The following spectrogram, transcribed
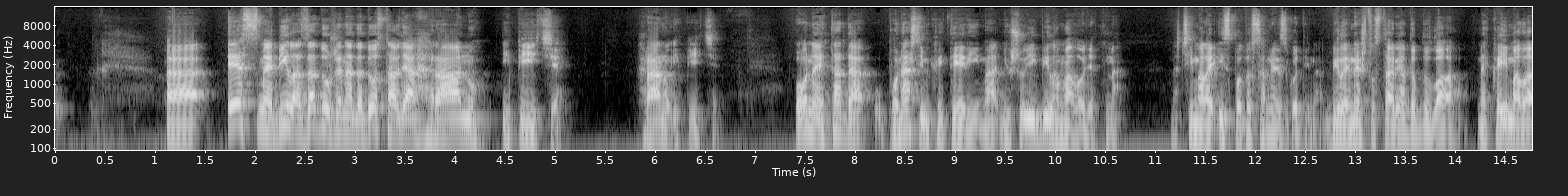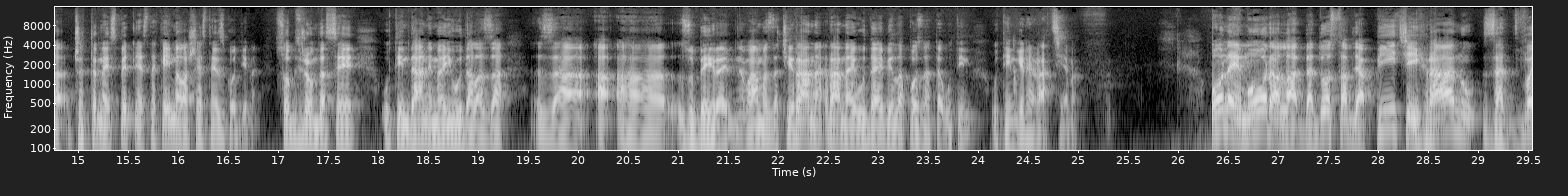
Uh, Esme je bila zadužena da dostavlja hranu i piće. Hranu i piće. Ona je tada, po našim kriterijima, još uvijek bila maloljetna. Znači imala je ispod 18 godina. Bila je nešto starija od Abdullah. Neka imala 14, 15, neka imala 16 godina. S obzirom da se u tim danima i udala za, za a, a, Zubeira ibn Vama. Znači rana, rana je uda je bila poznata u tim, u tim generacijama. Ona je morala da dostavlja piće i hranu za dva,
